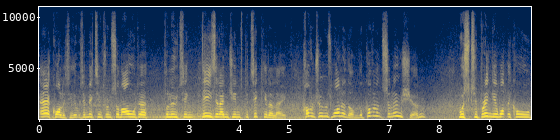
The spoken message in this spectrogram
air quality that was emitting from some older polluting diesel engines particularly. Coventry was one of them. The government solution was to bring in what they called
